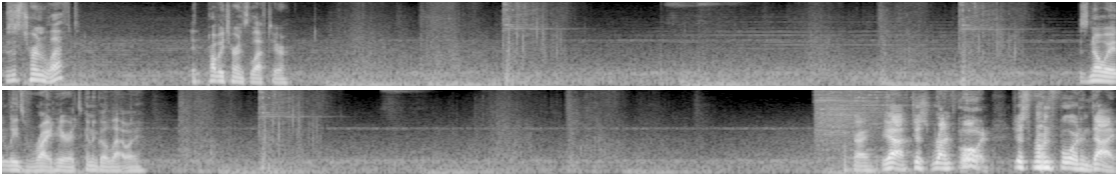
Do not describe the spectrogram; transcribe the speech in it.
Does this turn left? It probably turns left here. No way it leads right here. It's gonna go that way. Okay. Yeah, just run forward. Just run forward and die.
